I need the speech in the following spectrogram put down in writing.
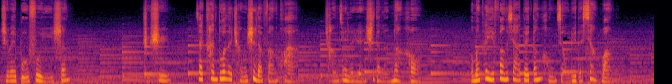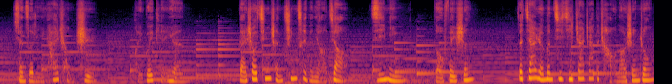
只为不负余生。只是，在看多了城市的繁华，尝尽了人世的冷暖后，我们可以放下对灯红酒绿的向往，选择离开城市，回归田园，感受清晨清脆的鸟叫、鸡鸣、狗吠声。在家人们叽叽喳喳的吵闹声中，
